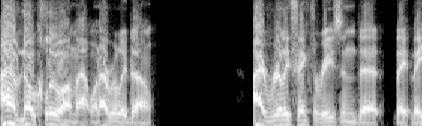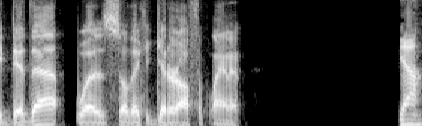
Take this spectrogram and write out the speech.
I have no clue on that one. I really don't. I really think the reason that they, they did that was so they could get her off the planet. Yeah,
